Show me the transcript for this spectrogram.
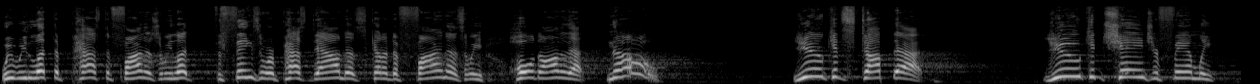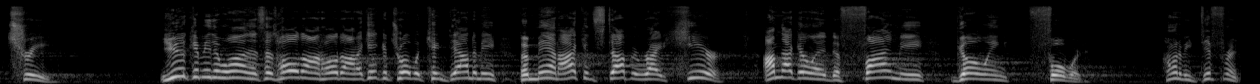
We, we let the past define us, or we let the things that were passed down to us kind of define us, and we hold on to that. No. You can stop that. You can change your family tree. You can be the one that says, Hold on, hold on. I can't control what came down to me, but man, I can stop it right here. I'm not going to let it define me going forward. I'm going to be different.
